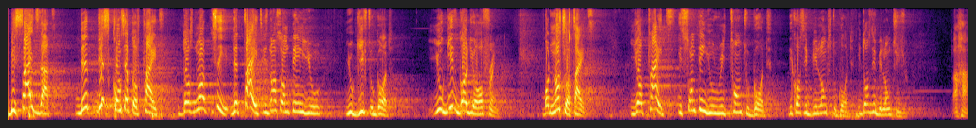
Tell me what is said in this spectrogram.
Besides that, this concept of tithe does not, see, the tithe is not something you, you give to God. You give God your offering, but not your tithe. Your tithe is something you return to God because it belongs to God. It doesn't belong to you. Uh-huh.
